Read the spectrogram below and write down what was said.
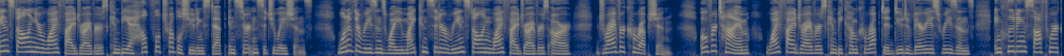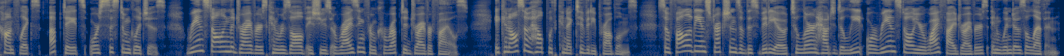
Reinstalling your Wi Fi drivers can be a helpful troubleshooting step in certain situations. One of the reasons why you might consider reinstalling Wi Fi drivers are driver corruption. Over time, Wi Fi drivers can become corrupted due to various reasons, including software conflicts, updates, or system glitches. Reinstalling the drivers can resolve issues arising from corrupted driver files. It can also help with connectivity problems. So, follow the instructions of this video to learn how to delete or reinstall your Wi Fi drivers in Windows 11.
